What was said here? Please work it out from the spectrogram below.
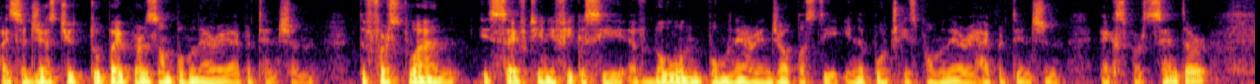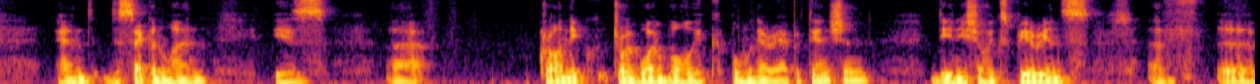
I suggest you two papers on pulmonary hypertension. The first one is safety and efficacy of balloon pulmonary angioplasty in a Portuguese pulmonary hypertension expert center. And the second one is uh, chronic thromboembolic pulmonary hypertension, the initial experience of uh,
